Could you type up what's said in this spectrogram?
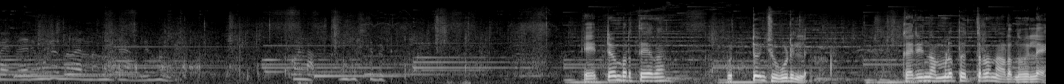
വരണം എല്ലാവരും കൂടി ഒന്ന് വരണം എന്നൊരു ആഗ്രഹമുണ്ട്. കൊള്ളാം. എനിക്ക് ഇഷ്ടപ്പെട്ടു. ഏറ്റവും പ്രത്യേകത ഒട്ടും ചൂടില്ല. കാര്യം നമ്മളിപ്പോൾ ഇത്ര നടന്നു അല്ലേ?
